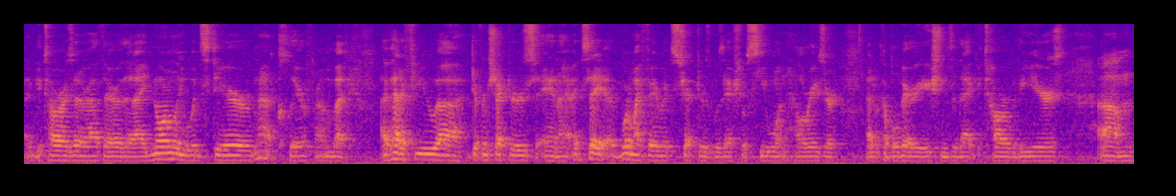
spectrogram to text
uh, guitars that are out there that I normally would steer not clear from but I've had a few uh, different Schecters, and I, would say uh, one of my favorites Schecters was actual C1 Hellraiser. I have a couple of variations of that guitar over the years. Um,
